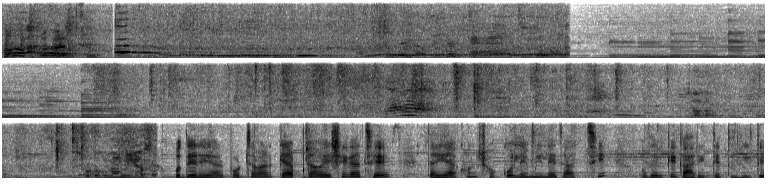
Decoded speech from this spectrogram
ছোটগুলো ওদের এয়ারপোর্ট যাওয়ার ক্যাবটাও এসে গেছে, তাই এখন সকলে মিলে যাচ্ছি ওদেরকে গাড়িতে তুলতে।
